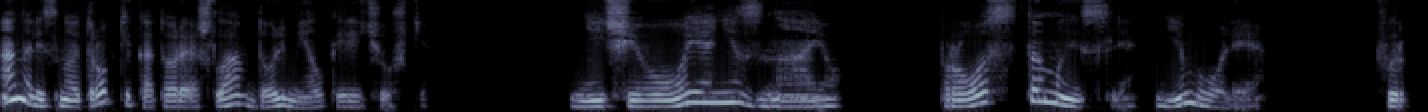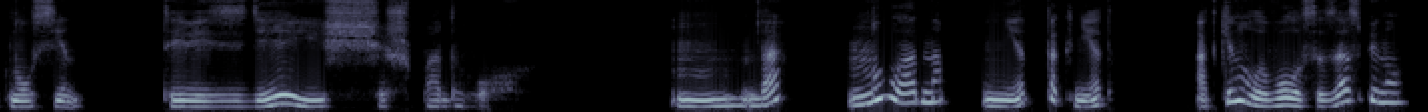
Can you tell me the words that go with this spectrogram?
а на лесной тропке, которая шла вдоль мелкой речушки. «Ничего я не знаю. Просто мысли, не более», — фыркнул Син. «Ты везде ищешь подвох». «М «Да? Ну ладно. Нет так нет». Откинула волосы за спину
